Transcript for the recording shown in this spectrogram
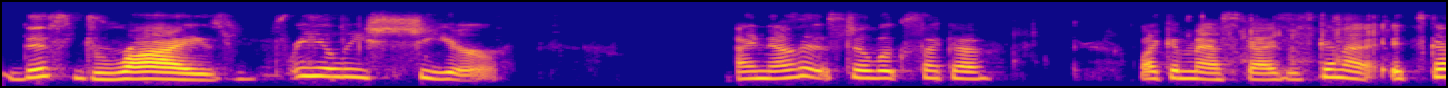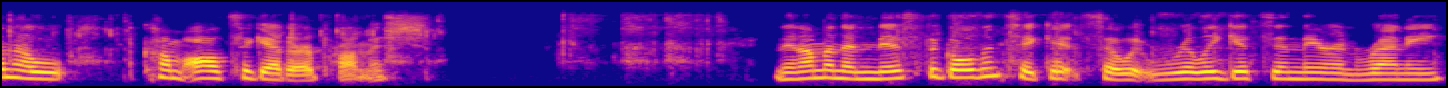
This dries really sheer. I know that it still looks like a like a mess, guys. It's gonna it's gonna come all together, I promise. Then I'm gonna miss the golden ticket so it really gets in there and runny.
